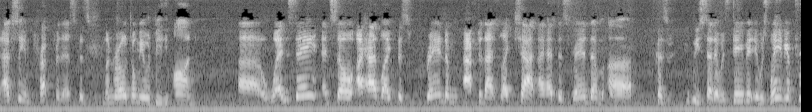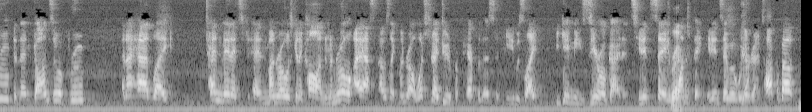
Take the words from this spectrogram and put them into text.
actually am prepped for this because Monroe told me it would be on uh, Wednesday, and so I had like this random after that like chat. I had this random because we said it was David, it was Wavy approved, and then Gonzo approved, and I had like. 10 minutes and Monroe was going to call. And Monroe I asked I was like Monroe what should I do to prepare for this? And he was like he gave me zero guidance. He didn't say Correct. one thing. He didn't say what we were going to talk about. He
